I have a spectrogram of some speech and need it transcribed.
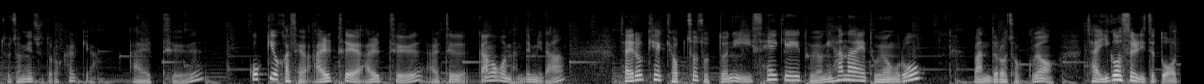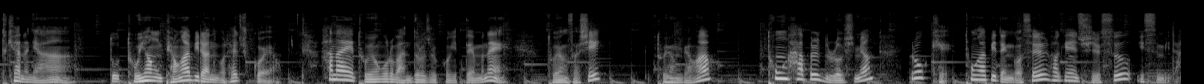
조정해 주도록 할게요. Alt. 꼭 기억하세요. Alt예요 Alt. Alt 까먹으면 안 됩니다 자 이렇게 겹쳐 줬더니 이 세 개의 도형이 하나의 도형으로 만들어졌고요. 자 이것을 이제 또 어떻게 하느냐. 또 도형 병합이라는 걸 해줄 거예요. 하나의 도형으로 만들어 줄 거기 때문에 도형 서식 도형 병합 통합을 눌러주시면 이렇게 통합이 된 것을 확인해 주실 수 있습니다.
